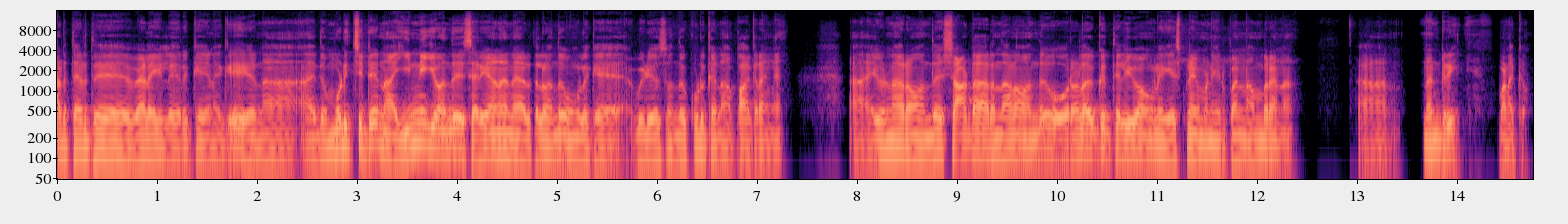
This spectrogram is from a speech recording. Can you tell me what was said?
அடுத்தடுத்து வேலைகள் இருக்குது எனக்கு. நான் இதை முடிச்சுட்டு நான் இன்றைக்கி வந்து சரியான நேரத்தில் வந்து உங்களுக்கு வீடியோஸ் வந்து கொடுக்க நான் பார்க்குறேங்க. இவ்வளோ நேரம் வந்து ஷார்ட்டாக இருந்தாலும் வந்து ஓரளவுக்கு தெளிவாக உங்களுக்கு எக்ஸ்பிளைன் பண்ணியிருப்பேன்னு நம்புகிறேன் நான். நன்றி. வணக்கம்.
